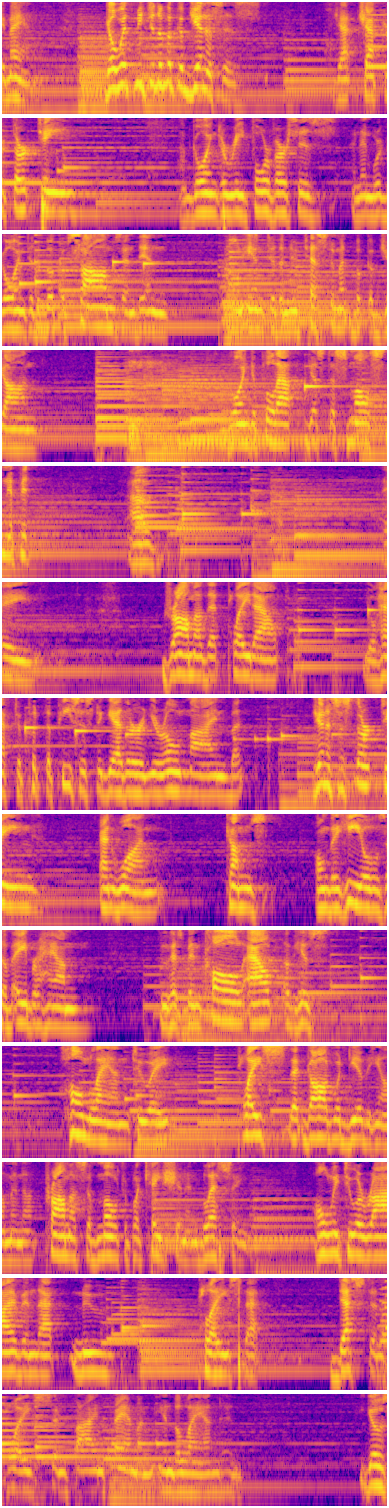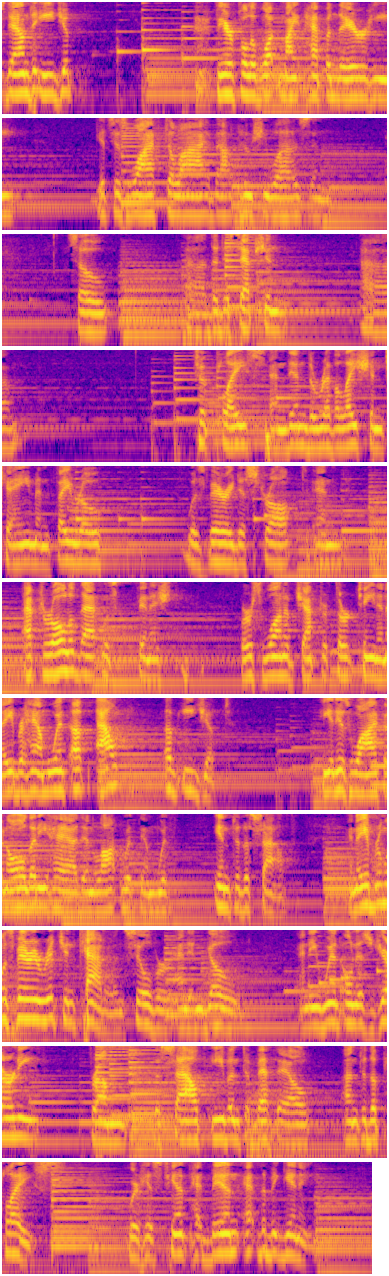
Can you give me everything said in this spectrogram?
Amen. Go with me to the book of Genesis, chapter 13. I'm going to read four verses and then we're going to the book of Psalms and then on into the New Testament book of John. I'm going to pull out just a small snippet of a drama that played out. You'll have to put the pieces together in your own mind, but Genesis 13 and 1 comes on the heels of Abraham who has been called out of his homeland to a place that God would give him and a promise of multiplication and blessing only to arrive in that new place, that destined place and find famine in the land. And he goes down to Egypt, fearful of what might happen there. He gets his wife to lie about who she was and so uh, the deception uh, took place and then the revelation came and Pharaoh was very distraught and after all of that was finished, verse 1 of chapter 13, and Abraham went up out of Egypt, he and his wife and all that he had and Lot with him with into the south. And Abram was very rich in cattle and silver and in gold. And he went on his journey from the south even to Bethel unto the place where his tent had been at the beginning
